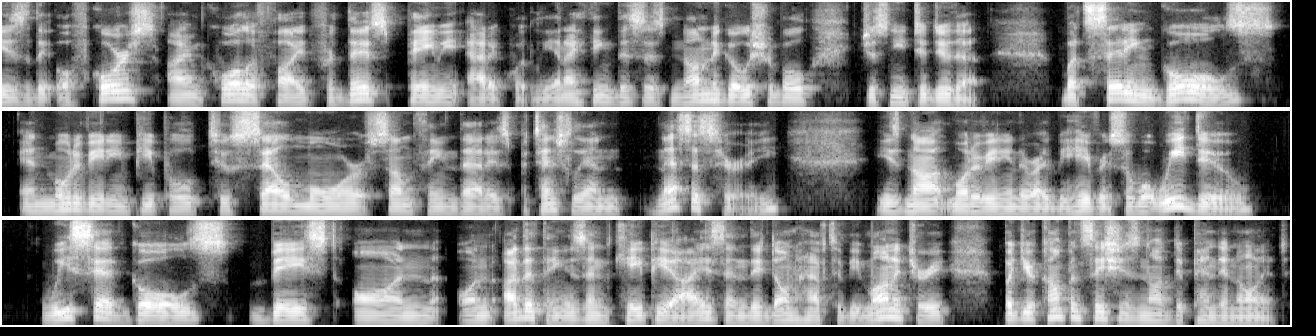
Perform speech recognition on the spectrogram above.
is the of course i'm qualified for this pay me adequately. And i think this is non-negotiable. Just need to do that. But setting goals and motivating people to sell more of something that is potentially unnecessary is not motivating the right behavior. So what we do we set goals based on on other things and KPIs and they don't have to be monetary but your compensation is not dependent on it.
